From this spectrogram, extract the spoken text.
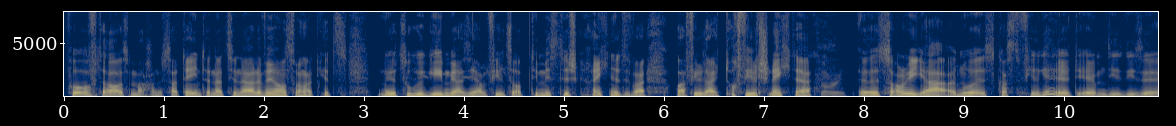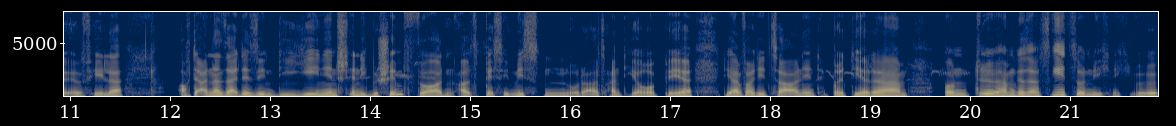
Vorwurf daraus machen. Das hat der Internationale Währungsfonds hat jetzt äh, zugegeben, ja, sie haben viel zu optimistisch gerechnet, es war, war vielleicht doch viel schlechter. Sorry. sorry, ja, nur es kostet viel Geld, ähm, die, diese Fehler. Auf der anderen Seite sind diejenigen ständig beschimpft worden als Pessimisten oder als Antieuropäer, die einfach die Zahlen interpretiert haben und äh, haben gesagt, es geht so nicht. nicht? Äh,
